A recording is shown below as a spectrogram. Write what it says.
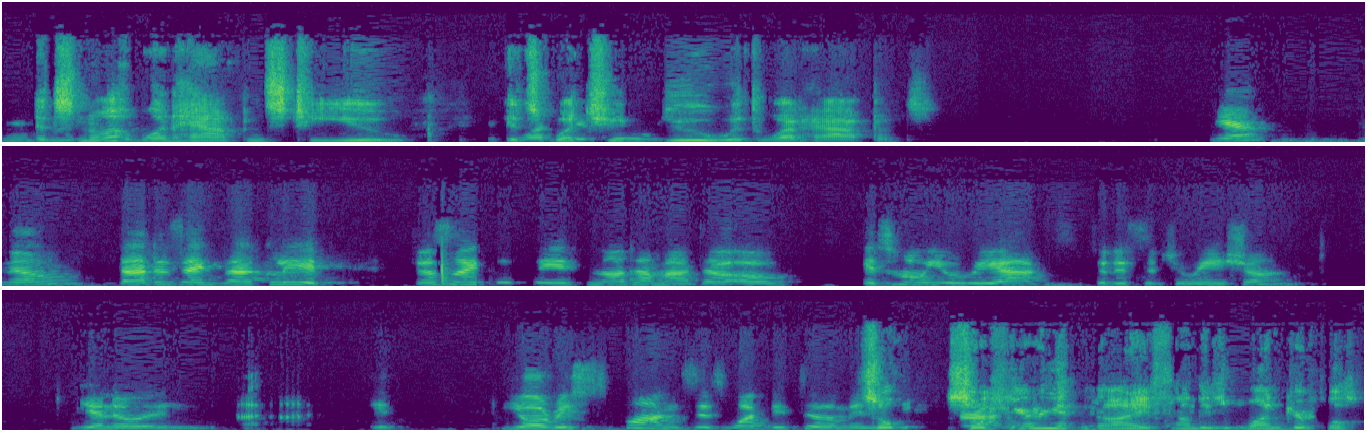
Mm-hmm. It's not what happens to you, it's what, what you do. do with what happens. Yeah, no, that is exactly it. Just like they say, it's not a matter of, it's how you react to the situation. You know, it, your response is what determines. So, so Harriet and I found these wonderful,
